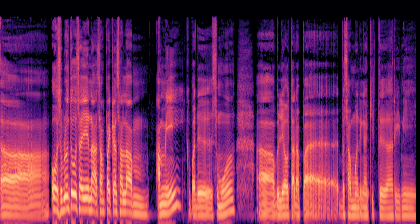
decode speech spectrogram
Uh, oh sebelum tu saya nak sampaikan salam Amir kepada semua. Uh, Beliau tak dapat bersama dengan kita hari ini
